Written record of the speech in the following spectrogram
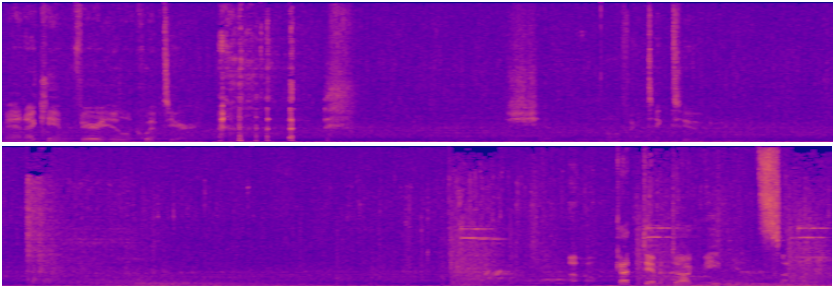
Man, I came very ill equipped here. Shit. I don't know if I can take two. Uh oh. God damn it, Dogmeat. Son of a.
